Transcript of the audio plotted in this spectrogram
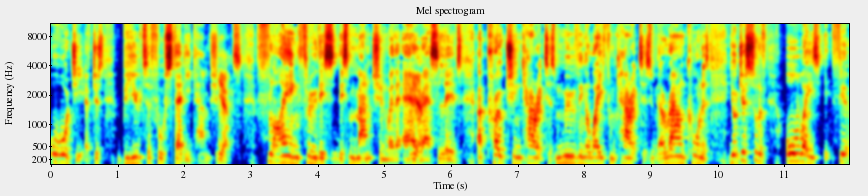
orgy of just beautiful steady cam shots, flying through this this mansion where the heiress lives, approaching characters, moving away from characters, around corners. You're just sort of always it feel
